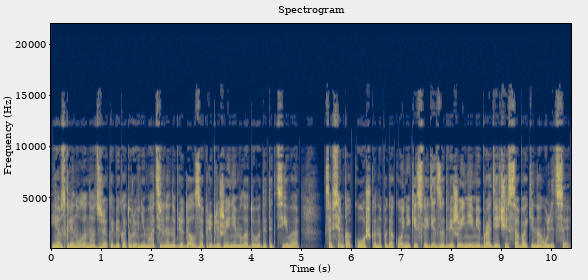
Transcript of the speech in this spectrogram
Я взглянула на Джекоби, который внимательно наблюдал за приближением молодого детектива, совсем как кошка на подоконнике следит за движениями бродячей собаки на улице.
